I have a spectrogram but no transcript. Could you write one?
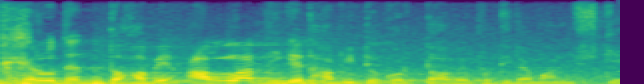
ফেরত আনতে হবে, আল্লাহর দিকে ধাবিত করতে হবে প্রতিটা মানুষকে।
